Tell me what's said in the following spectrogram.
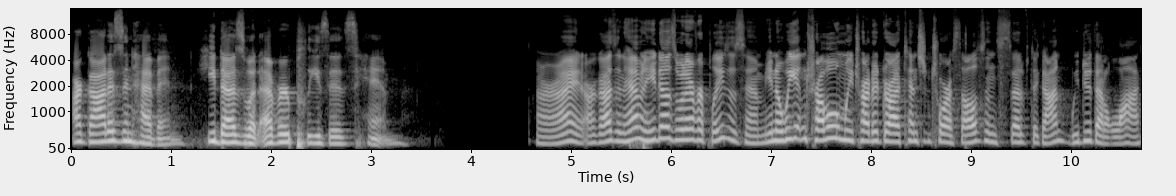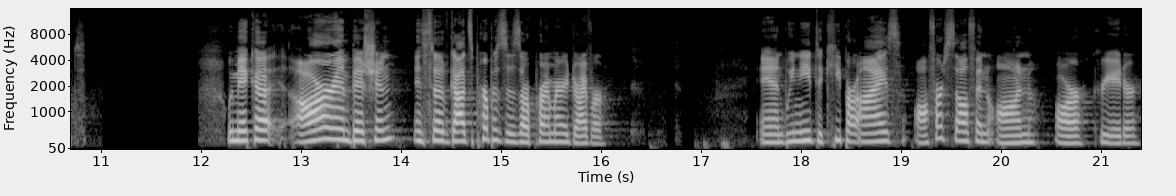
Our God is in heaven. He does whatever pleases him. All right, our God's in heaven. He does whatever pleases him. You know, we get in trouble when we try to draw attention to ourselves instead of to God. We do that a lot. We make a, our ambition instead of God's purposes our primary driver. And we need to keep our eyes off ourselves and on our Creator.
